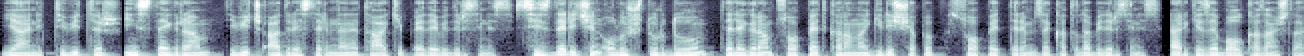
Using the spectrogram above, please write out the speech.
Yani Twitter, Instagram, Twitch adreslerimden de takip edebilirsiniz. Sizler için oluşturduğum Telegram sohbet kanalına giriş yapıp sohbetlerimize katılabilirsiniz. Herkese bol kazançlar.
